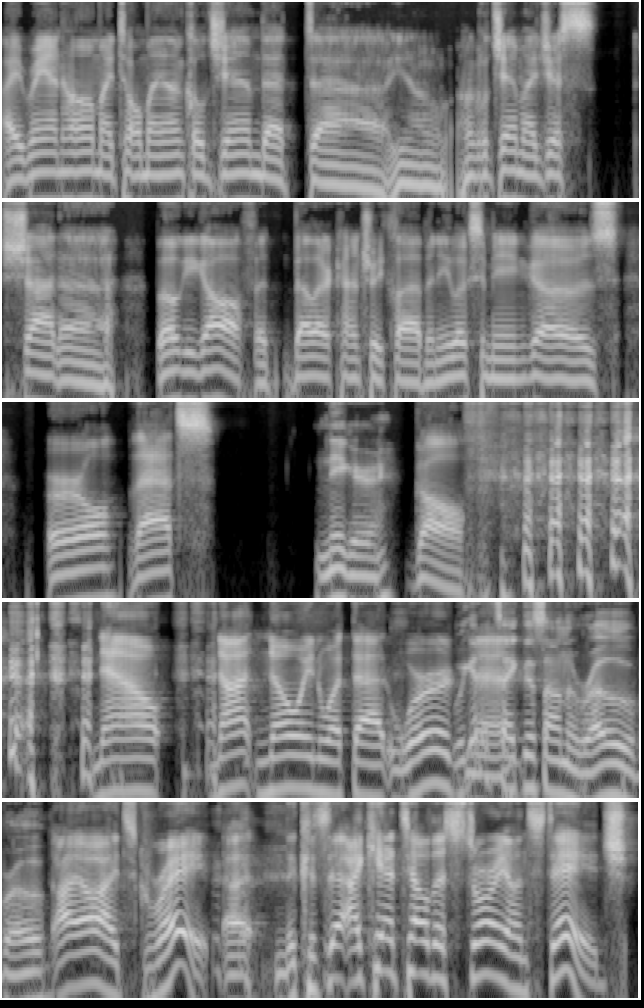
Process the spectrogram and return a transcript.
I ran home. I told my uncle Jim that uh, you know, Uncle Jim, I just shot uh, bogey golf at Bel Air Country Club, and he looks at me and goes, "Earl, that's Nigger. golf." now, not knowing what that word we gotta meant, take this on the road, bro. I, oh, it's great because I can't tell this story on stage,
